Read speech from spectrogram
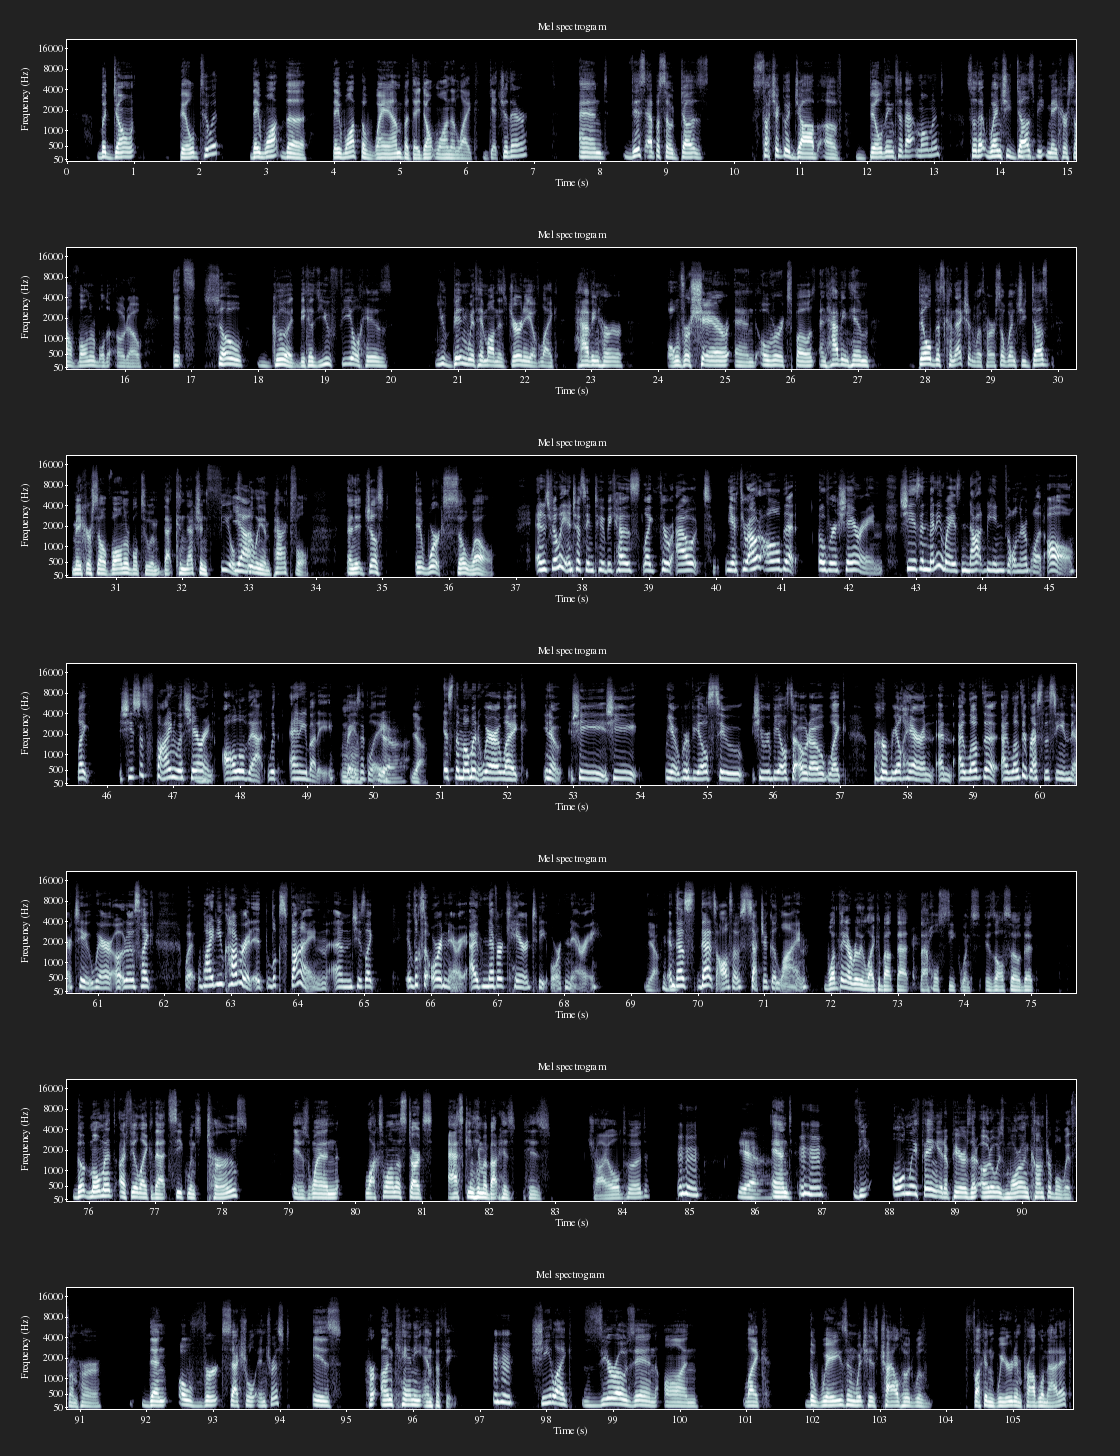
but don't build to it. They want the they want the wham but they don't want to like get you there. And this episode does such a good job of building to that moment so that when she does be, make herself vulnerable to Odo, it's so good because you feel his you've been with him on this journey of like having her overshare and overexpose and having him build this connection with her. So when she does make herself vulnerable to him, that connection feels Yeah. really impactful. And it just, it works so well. And it's really interesting too because like throughout yeah, throughout all that oversharing, she is in many ways not being vulnerable at all. Like she's just fine with sharing all of that with anybody, Mhm. basically. Yeah. Yeah. It's the moment where like, you know, she she you know, reveals to she reveals to Odo like her real hair and and I love the I love the rest of the scene there too where Odo's like "Wh- why do you cover it? It looks fine. And she's like it looks ordinary. I've never cared to be ordinary. Yeah. And that's that's also such a good line. One thing I really like about that that whole sequence is also that the moment I feel like that sequence turns is when Lwaxana starts asking him about his his childhood Mhm. Yeah. and Mhm. the only thing it appears that Odo is more uncomfortable with from her than overt sexual interest is her uncanny empathy. Mhm. She like zeroes in on like the ways in which his childhood was fucking weird and problematic.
